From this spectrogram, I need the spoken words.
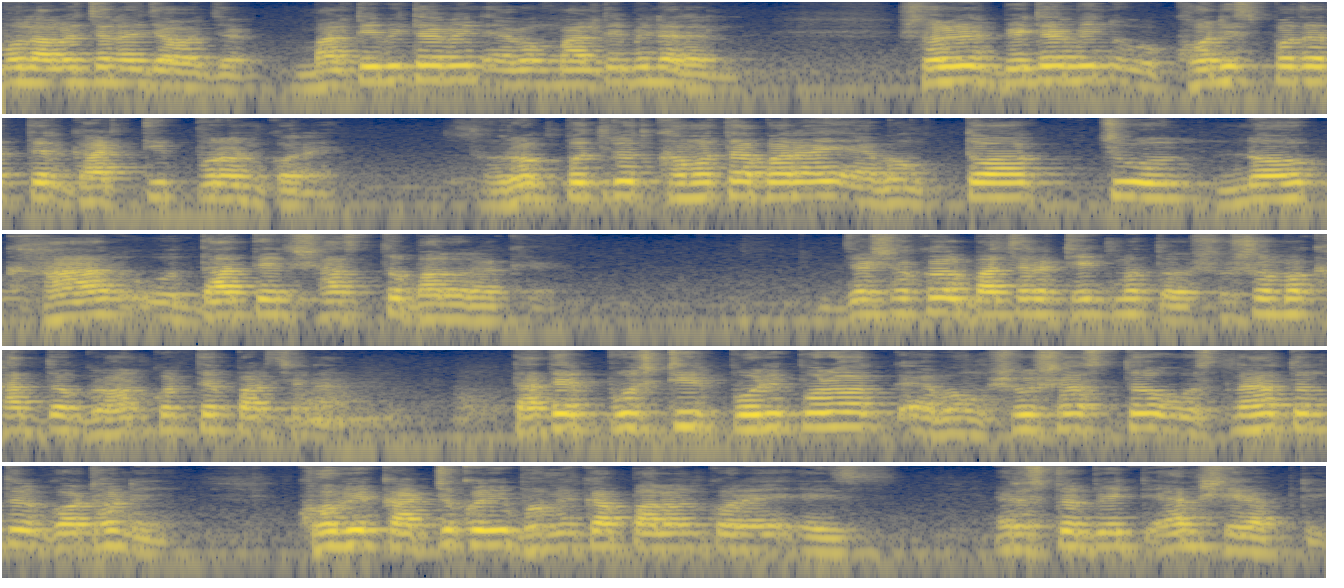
মূল আলোচনায় যাওয়া যাক। মাল্টিভিটামিন এবং মাল্টিমিনারেল শরীরের ভিটামিন ও খনিজ পদার্থের ঘাটতি পূরণ করে। রোগ প্রতিরোধ ক্ষমতা বাড়ায় এবং ত্বক, চুল, নখ, হাড় ও দাঁতের স্বাস্থ্য ভালো রাখে। যে সকল বাচ্চারা ঠিকমতো সুষম খাদ্য গ্রহণ করতে পারছে না তাদের পুষ্টির পরিপূরক এবং সুস্বাস্থ্য ও স্নায়ুতন্ত্রের গঠনে খুবই কার্যকরী ভূমিকা পালন করে এই এরস্টোবিট এম সিরাপটি।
